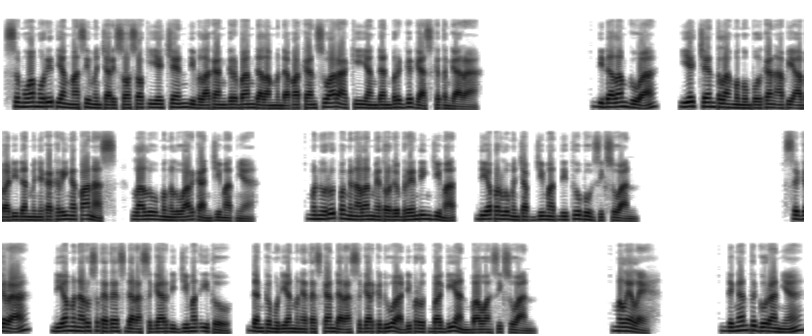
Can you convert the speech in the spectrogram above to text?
semua murid yang masih mencari sosok Ye Chen di belakang gerbang dalam mendapatkan suara Qi Yang dan bergegas ke tenggara. Di dalam gua, Ye Chen telah mengumpulkan api abadi dan menyeka keringat panas, lalu mengeluarkan jimatnya. Menurut pengenalan metode branding jimat, dia perlu mencap jimat di tubuh Siksuan. Segera, dia menaruh setetes darah segar di jimat itu, dan kemudian meneteskan darah segar kedua di perut bagian bawah Siksuan. Meleleh. Dengan tegurannya,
